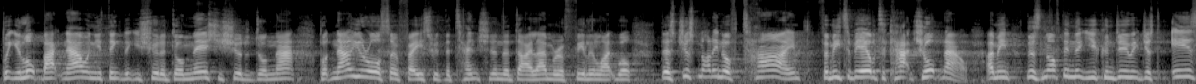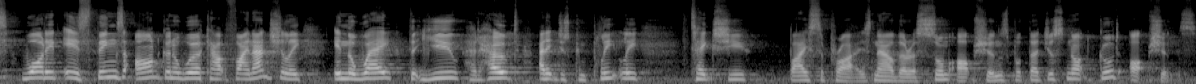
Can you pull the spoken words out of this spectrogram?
But you look back now and you think that you should have done this, you should have done that. But now you're also faced with the tension and the dilemma of feeling like, well, there's just not enough time for me to be able to catch up now. I mean, there's nothing that you can do. It just is what it is. Things aren't going to work out financially in the way that you had hoped, and it just completely takes you by surprise. Now, there are some options, but they're just not good options.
